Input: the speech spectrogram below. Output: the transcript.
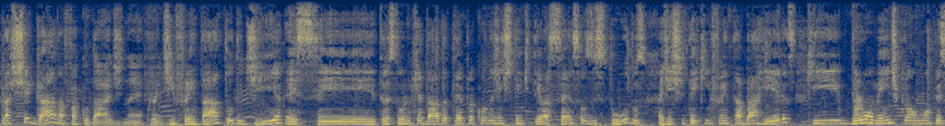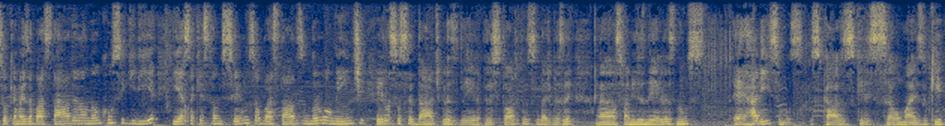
pra chegar na faculdade, né? Pra de enfrentar todo dia esse transtorno que é dado até pra quando a gente tem que ter acesso aos estudos, a gente tem que enfrentar barreiras que normalmente para uma pessoa que é mais abastada ela não conseguiria. E essa questão de sermos abastados, normalmente pela sociedade brasileira, pelo histórico da sociedade brasileira, as famílias negras não é raríssimos os casos que eles são mais do que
